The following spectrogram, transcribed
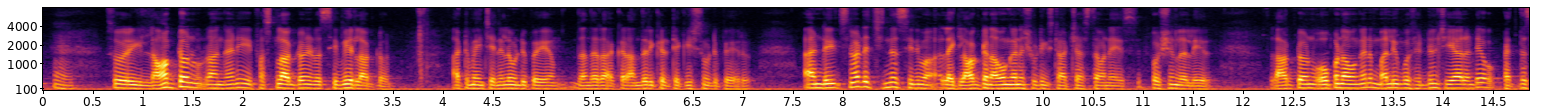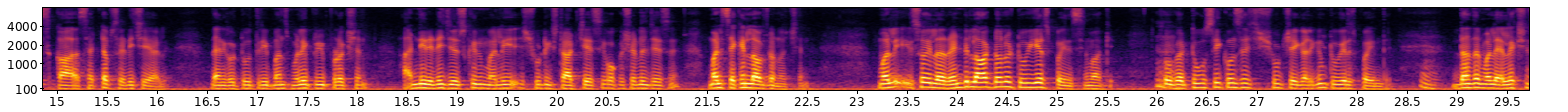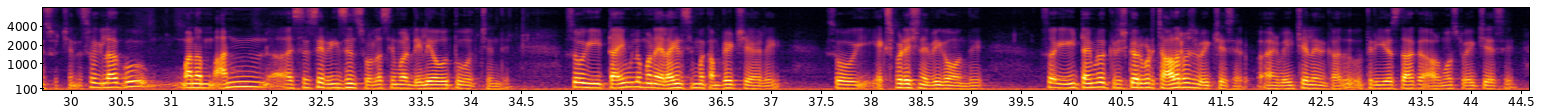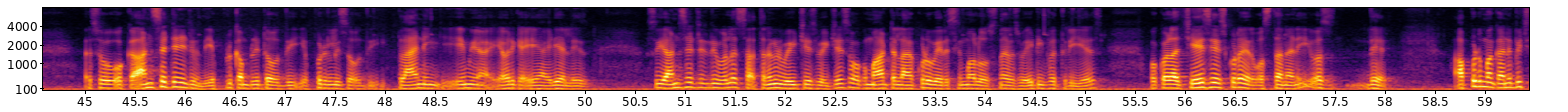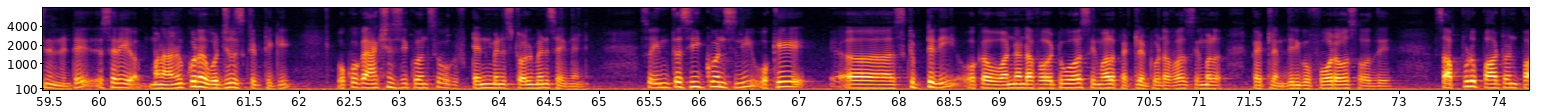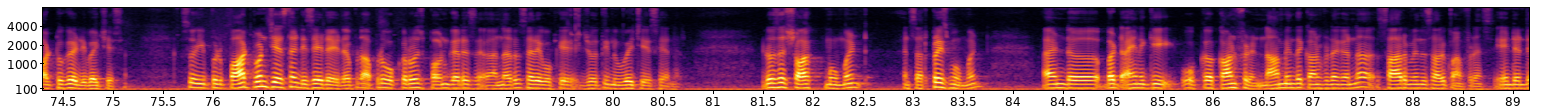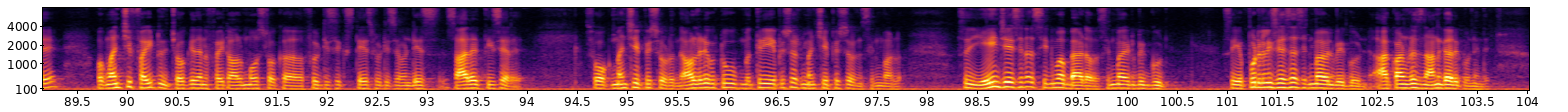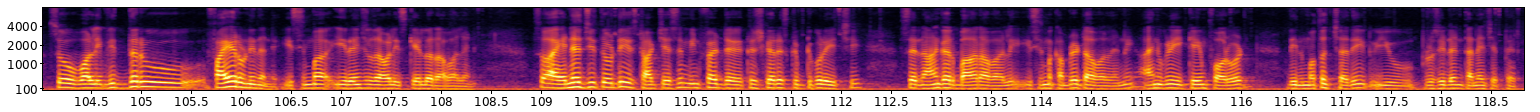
సో ఈ లాక్డౌన్ రాగానే first lockdown it was severe lockdown. అటు మేము చెన్నైలో ఉండిపోయాం దాని అక్కడ అందరు ఇక్కడ టెక్నీషియన్ ఉండిపోయారు. అండ్ ఇట్స్ నాట్ ఎ చిన్న సినిమా లైక్ లాక్డౌన్ అవ్వగానే షూటింగ్ స్టార్ట్ చేస్తామనే పొజిషన్లో లేదు. లాక్డౌన్ ఓపెన్ అవ్వగానే మళ్ళీ ఇంకో షెడ్యూల్ చేయాలంటే ఒక పెద్ద సెటప్స్ రెడీ చేయాలి. దానికి ఒక టూ త్రీ మంత్స్ మళ్ళీ ప్రీ ప్రొడక్షన్ అన్నీ రెడీ చేసుకుని మళ్ళీ షూటింగ్ స్టార్ట్ చేసి ఒక షెడ్యూల్ చేసి మళ్ళీ సెకండ్ లాక్డౌన్ వచ్చింది. మళ్ళీ సో ఇలా రెండు లాక్డౌన్లో టూ ఇయర్స్ పోయింది సినిమాకి. సో ఒక టూ సీక్వెన్సెస్ షూట్ చేయగలిగాం టూ ఇయర్స్ పోయింది. దాని తర్వాత మళ్ళీ ఎలక్షన్స్ వచ్చింది. సో ఇలాగూ మనం అన్నెసెసరీ రీజన్స్ వల్ల సినిమా డిలే అవుతూ వచ్చింది. సో ఈ టైంలో మనం ఎలాగైనా సినిమా కంప్లీట్ చేయాలి. సో ఎక్స్పెక్టేషన్ హెవీగా ఉంది. సో ఈ టైంలో క్రిష్ గారు కూడా చాలా రోజులు వెయిట్ చేశారు. ఆయన వెయిట్ చేయలేదు కాదు. త్రీ ఇయర్స్ దాకా ఆల్మోస్ట్ వెయిట్ చేసి. సో ఒక అన్సర్టనిటీ ఉంది. ఎప్పుడు కంప్లీట్ అవుద్ది? ఎప్పుడు రిలీజ్ అవుద్ది? ప్లానింగ్ ఏమి ఎవరికి ఏ ఐడియా లేదు. సో ఈ అన్సర్టనిటీ వల్ల తను కూడా వెయిట్ చేసి వెయిట్ చేసి ఒక మాట నాకు కూడా వేరే సినిమాలు వస్తున్నాయి. Was waiting for three years ఒకవేళ చేసేసి కూడా వస్తానని వాజ్ దే అప్పుడు మాకు అనిపించింది ఏంటంటే సరే మనం అనుకున్న ఒరిజినల్ స్క్రిప్ట్కి ఒక్కొక్క యాక్షన్ సీక్వెన్స్ ఒక టెన్ మినిట్స్ ట్వెల్వ్ మినిట్స్ అయిందండి. సో ఇంత సీక్వెన్స్ని ఒకే స్క్రిప్ట్ని ఒక one and half hour two hours సినిమాలో పెట్టలేం టూ అండ్ హాఫ్ అవర్స్ సినిమాలో పెట్టలేం. దీనికి ఒక ఫోర్ అవర్స్ అవుద్ది. సో అప్పుడు పార్ట్ వన్ పార్ట్ టూగా డివైడ్ చేసాం సో ఇప్పుడు పార్ట్ వన్ చేస్తాను డిసైడ్ అయ్యేటప్పుడు అప్పుడు ఒక్కరోజు పవన్ గారే అన్నారు సరే ఓకే జ్యోతి నువ్వే చేసే అన్నారు it was a shock moment and surprise moment and but ఆయనకి ఒక కాన్ఫిడెంట్ నా మీద కాన్ఫిడెంట్ కన్నా సార్ మీద సార్ కాన్ఫిడెన్స్ ఏంటంటే ఒక మంచి ఫైట్ ఉంది ఫైట్ ఆల్మోస్ట్ ఒక fifty six days fifty seven days సారే తీసారు సో ఒక మంచి ఎపిసోడ్ ఉంది. ఆల్రెడీ ఒక టూ త్రీ ఎపిసోడ్ మంచి ఎపిసోడ్ ఉంది సినిమాలో. సో ఏం చేసినా సినిమా బ్యాడ్ అవ్వదు. Cinema will be good so ఎప్పుడు రిలీజ్ చేసినా సినిమా విల్ బి గుడ్ ఆ కాన్ఫిడెన్స్ నాన్నగారికి ఉండింది. సో వాళ్ళు ఇద్దరు ఫైర్ ఉండిందండి. ఈ సినిమా ఈ రేంజ్లో రావాలి ఈ స్కేల్లో రావాలని. సో ఆ ఎనర్జీ తోటి స్టార్ట్ చేసాం. ఇన్ఫాక్ట్ క్రిష్ గారి స్క్రిప్ట్ కూడా ఇచ్చి సరే నాన్నగారు బాగా రావాలి ఈ సినిమా కంప్లీట్ అవ్వాలని ఆయన కూడా ఈ కేమ్ ఫార్వర్డ్ దీన్ని మొత్తం చదివి యూ ప్రొసీడ్ అని తనే చెప్పారు.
